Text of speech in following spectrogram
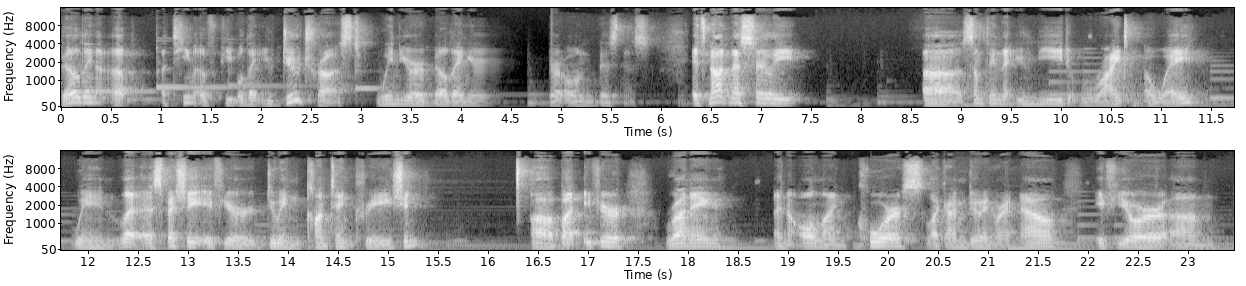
building up a team of people that you do trust when you're building your, your own business. It's not necessarily uh, something that you need right away when especially if you're doing content creation. Uh, but if you're running an online course like I'm doing right now, if you're um,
